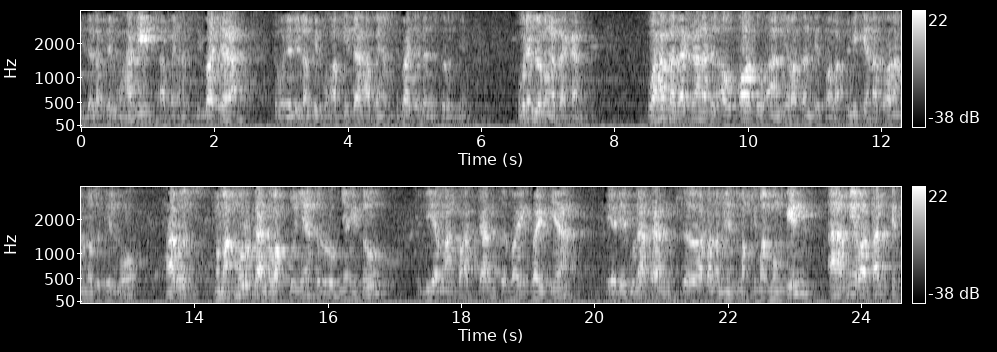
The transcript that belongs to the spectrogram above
di dalam ilmu hadis apa yang harus dibaca, kemudian di dalam ilmu akidah apa yang harus dibaca dan seterusnya. Kemudian beliau mengatakan, wa hakadha kanatil awqatu amiratan fi Demikianlah seorang penuntut ilmu harus memakmurkan waktunya seluruhnya itu. Dia manfaatkan sebaik-baiknya. Ya dia gunakan se apa namanya semaksimal mungkin amiratan fit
